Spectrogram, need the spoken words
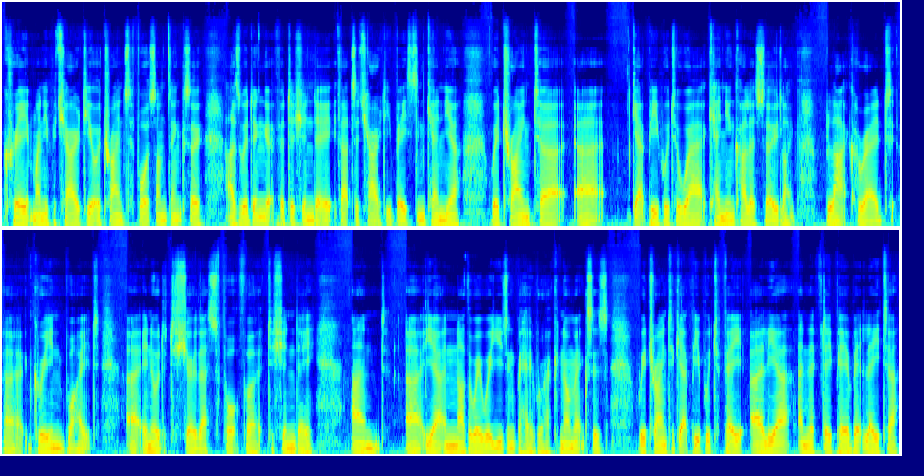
create money for charity or try and support something. So as we're doing it for Tushinde, that's a charity based in Kenya. We're trying to uh, get people to wear Kenyan colours, so like black, red, uh, green, white, uh, in order to show their support for Tushinde. And uh, yeah, another way we're using behavioral economics is we're trying to get people to pay earlier, and if they pay a bit later,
